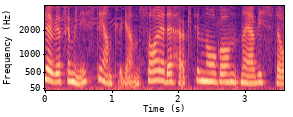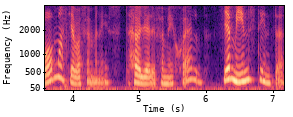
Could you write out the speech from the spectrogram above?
blev jag feminist egentligen? Sa jag det högt till någon när jag visste om att jag var feminist? Höll jag det för mig själv? Jag minns det inte.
